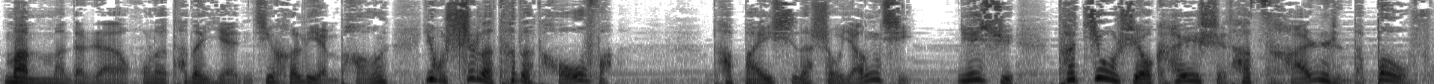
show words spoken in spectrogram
慢慢的染红了他的眼睛和脸庞，又湿了他的头发。他白皙的手扬起，也许他就是要开始他残忍的报复。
